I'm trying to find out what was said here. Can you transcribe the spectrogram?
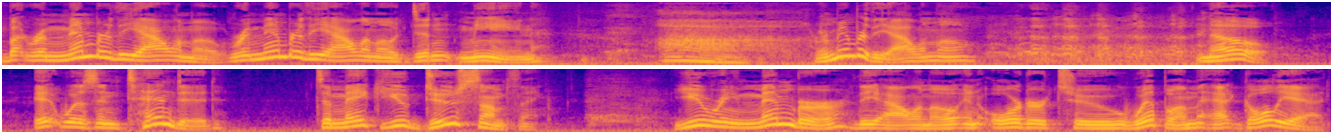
but remember the Alamo. Remember the Alamo didn't mean, ah, remember the Alamo? No. It was intended to make you do something you remember the Alamo in order to whip them at Goliad.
